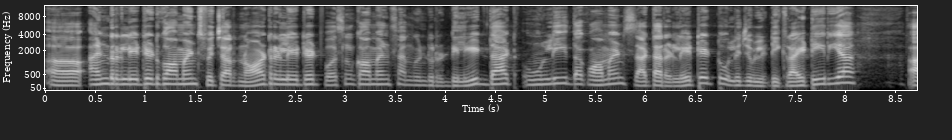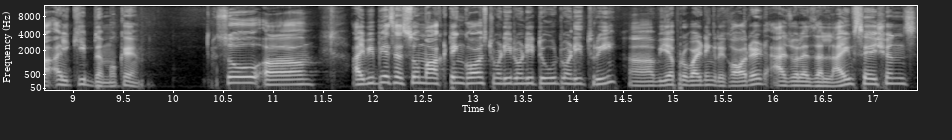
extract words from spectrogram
uh, unrelated comments which are not related personal comments i'm going to delete that. Only the comments that are related to eligibility criteria uh, i'll keep them okay? So uh, IBPS SO marketing course 2022-23 uh, we are providing recorded as well as the live sessions.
